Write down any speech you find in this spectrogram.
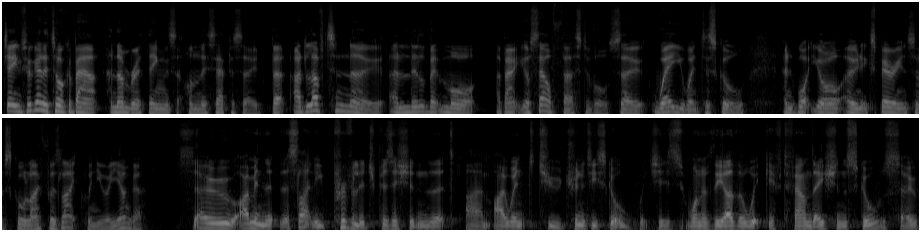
James, we're going to talk about a number of things on this episode, but I'd love to know a little bit more about yourself, first of all. So, where you went to school and what your own experience of school life was like when you were younger. So I'm in the, slightly privileged position that um, I went to Trinity School, which is one of the other Whitgift Foundation schools. So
